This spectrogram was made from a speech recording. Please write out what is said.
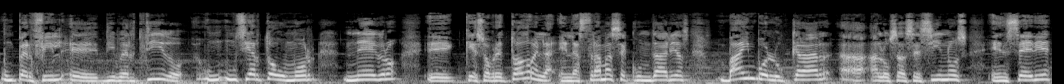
un perfil eh, divertido, un, cierto humor negro eh, que sobre todo en, la, en, las tramas secundarias va a involucrar a, los asesinos en serie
